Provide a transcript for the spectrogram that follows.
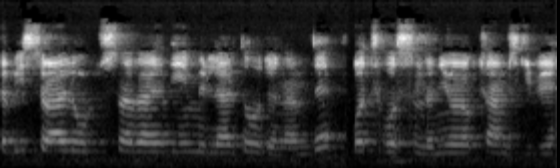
Tabi İsrail ordusuna verdiği emirlerde o dönemde Batı basında New York Times gibi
